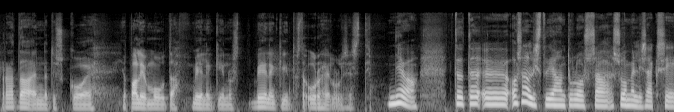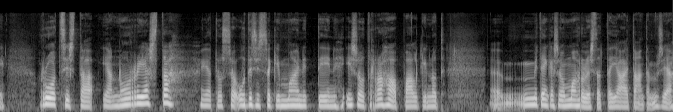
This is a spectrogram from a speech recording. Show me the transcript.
rataennätyskoe ja paljon muuta mielenkiintoista, mielenkiintoista urheilullisesti. Joo. Tuota, ö, osallistuja on tulossa Suomen lisäksi Ruotsista ja Norjasta. Ja tuossa uutisissakin mainittiin isot rahapalkinnot. Miten se on mahdollista, että jaetaan tämmöisiä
